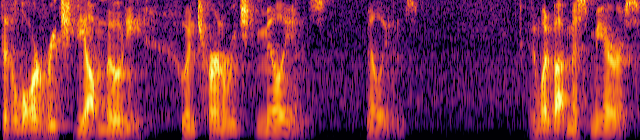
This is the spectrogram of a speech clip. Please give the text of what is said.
that the Lord reached D.L. Moody, who in turn reached millions. Millions. And what about Miss Mears?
